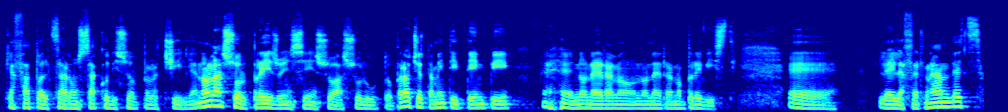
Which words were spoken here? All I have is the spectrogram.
che ha fatto alzare un sacco di sopracciglia. Non ha sorpreso in senso assoluto, però certamente i tempi eh, non, erano, non, erano, previsti. Eh, Leila Fernandez,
